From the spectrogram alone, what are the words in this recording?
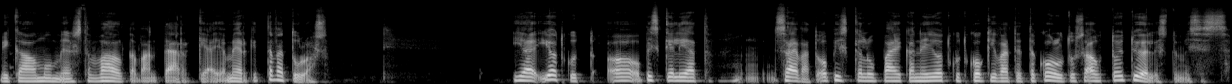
mikä on mun mielestä valtavan tärkeä ja merkittävä tulos – ja jotkut opiskelijat saivat opiskelupaikan ja jotkut kokivat, että koulutus auttoi työllistymisessä.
